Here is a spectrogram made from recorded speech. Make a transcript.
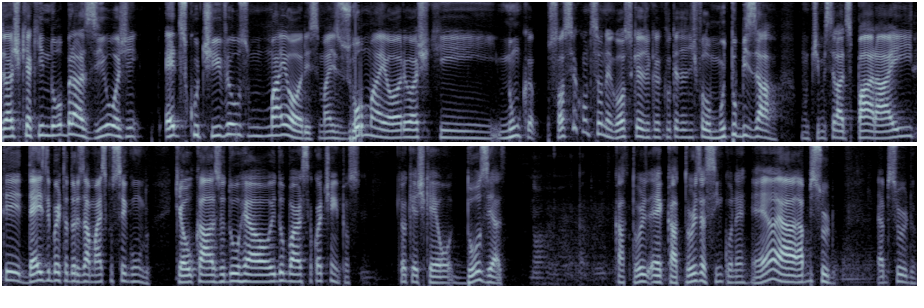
eu acho que aqui no Brasil a gente, é discutível os maiores, mas o maior eu acho que nunca. Só se acontecer um negócio que, a- gente falou, muito bizarro. Um time, sei lá, disparar e ter 10 Libertadores a mais que o segundo. Que é o caso do Real e do Barça com a Champions. Que é o que? Acho que é o 12 a. 14, é 14 a 5, né? É, é absurdo. É absurdo.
